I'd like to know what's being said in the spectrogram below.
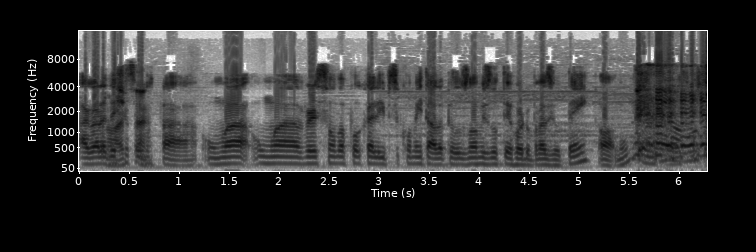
Agora deixa eu Nossa. perguntar. Uma, uma versão do Apocalipse comentada pelos nomes do terror do Brasil tem? Ó, não tem. né? Não, não tem.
